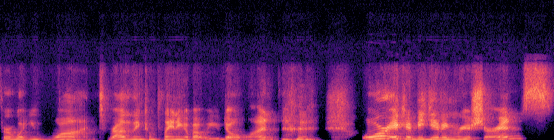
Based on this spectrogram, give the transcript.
for what you want rather than complaining about what you don't want. Or it can be giving reassurance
